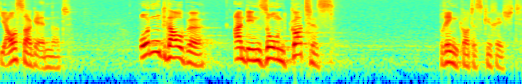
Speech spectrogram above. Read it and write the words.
die Aussage ändert. Unglaube an den Sohn Gottes bringt Gottes Gericht.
